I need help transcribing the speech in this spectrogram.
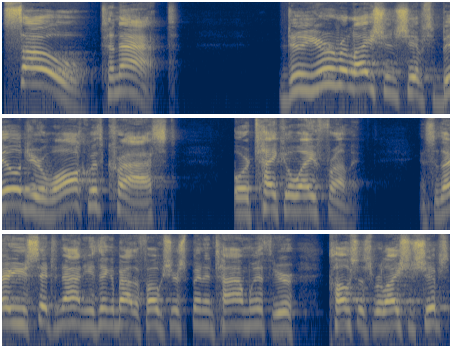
So, tonight, do your relationships build your walk with Christ or take away from it? And so there you sit tonight and you think about the folks you're spending time with, your closest relationships.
